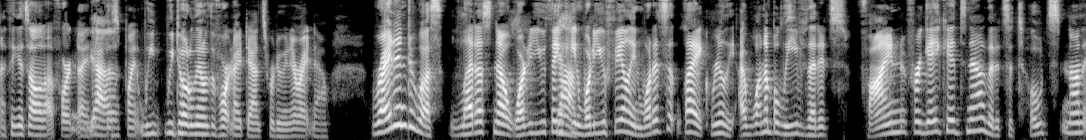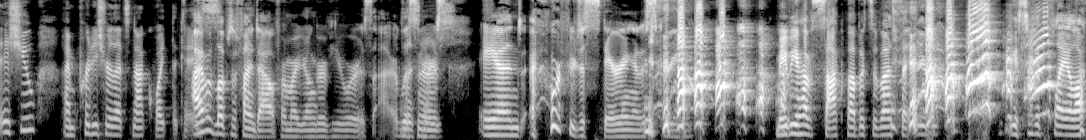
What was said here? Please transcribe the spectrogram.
I think it's all about Fortnite Yeah. at this point. We we totally know the Fortnite dance. We're doing it right now. Write into us. Let us know. What are you thinking? Yeah. What are you feeling? What is it like? Really, I want to believe that it's fine for gay kids now. That it's a totes non-issue. I'm pretty sure that's not quite the case. I would love to find out from our younger viewers, uh, our listeners, and or if you're just staring at a screen. Maybe you have sock puppets of us that you you sort of play along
